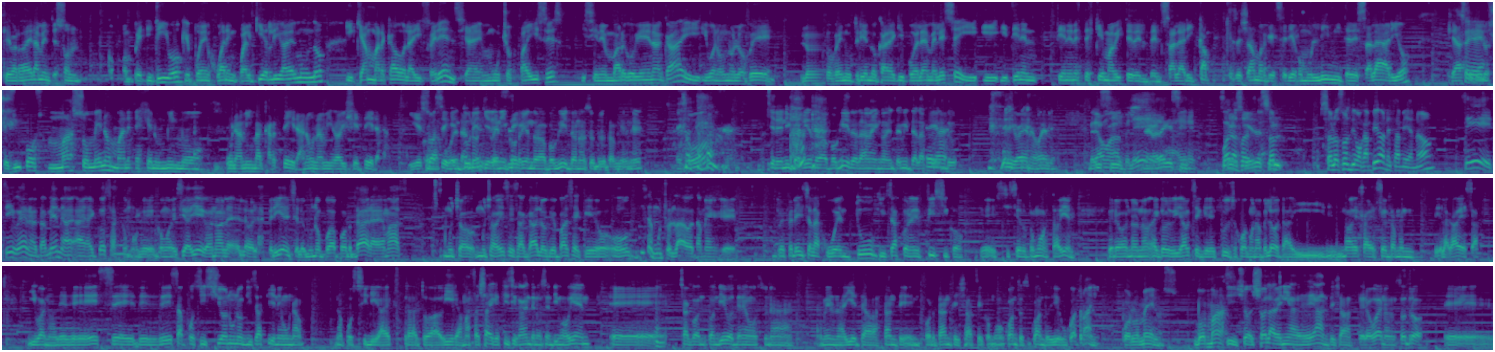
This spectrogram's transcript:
que verdaderamente son competitivos, que pueden jugar en cualquier liga del mundo y que han marcado la diferencia en muchos países y sin embargo vienen acá y, bueno, uno los ve, los, ve nutriendo cada equipo de la MLS y, tienen, tienen este esquema, viste, del, del salary cap, que se llama, que sería como un límite de salario que hace que los equipos más o menos manejen un mismo, una misma cartera, ¿no? una misma billetera. Y eso hace que también quieren ir corriendo a poquito nosotros también, ¿eh? ¿Cómo? quieren ir corriendo a poquito también con el temita de la eh, juventud. Sí, bueno, bueno. vamos a pelear. La verdad que sí. Bueno, son, son, los últimos campeones también, ¿no? Sí, sí, bueno, también hay, cosas como que, como decía Diego, ¿no? La, la, experiencia, lo que uno puede aportar, además, mucho, muchas veces acá lo que pasa es que, o, o quizás en muchos lados también, que referencia a la juventud, quizás con el físico, que si se lo tomó está bien, pero no, no hay que olvidarse que el fútbol se juega con una pelota y no deja de ser también de la cabeza. Y bueno, desde, ese, desde esa posición uno quizás tiene una, una posibilidad extra todavía, más allá de que físicamente nos sentimos bien. Eh, ya con, Diego tenemos una, también una dieta bastante importante, ya hace como, ¿cuántos, cuánto Diego? ¿Cuatro años? Por lo menos. ¿Vos más? Sí, yo, yo la venía desde antes ya, pero bueno, nosotros eh,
